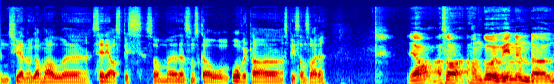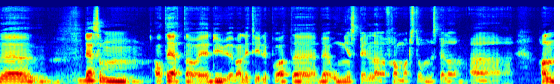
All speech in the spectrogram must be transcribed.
en 21 år gammel uh, Serie A-spiss, som uh, den som skal overta spissansvaret? Ja, altså han går jo inn under uh, det som Arteta og Edu er veldig tydelige på, at det, det er unge spillere, framadstormende spillere. Uh, han,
